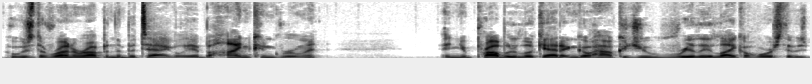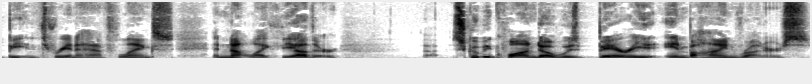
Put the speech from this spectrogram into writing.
who was the runner up in the Battaglia, behind Congruent. And you probably look at it and go, how could you really like a horse that was beaten three and a half lengths and not like the other? Uh, Scooby Quando was buried in behind runners,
